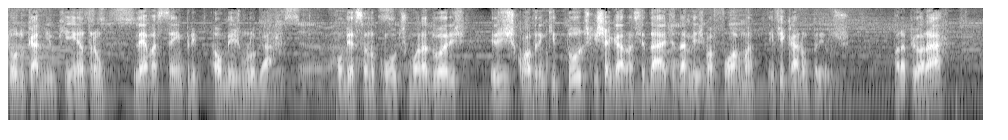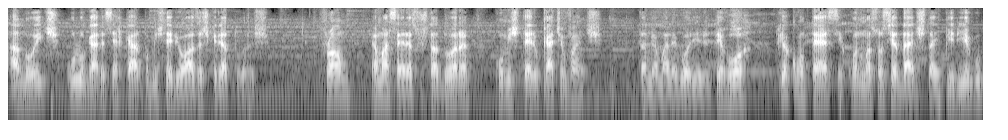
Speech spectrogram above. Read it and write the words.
Todo caminho que entram leva sempre ao mesmo lugar. Conversando com outros moradores, eles descobrem que todos que chegaram à cidade da mesma forma e ficaram presos. Para piorar, à noite o lugar é cercado por misteriosas criaturas. From é uma série assustadora com mistério cativante. Também é uma alegoria de terror que acontece quando uma sociedade está em perigo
